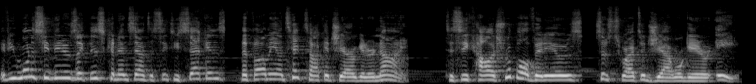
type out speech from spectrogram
If you want to see videos like this condensed down to 60 seconds, then follow me on TikTok at JaguarGator9. To see college football videos, subscribe to JaguarGator8.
